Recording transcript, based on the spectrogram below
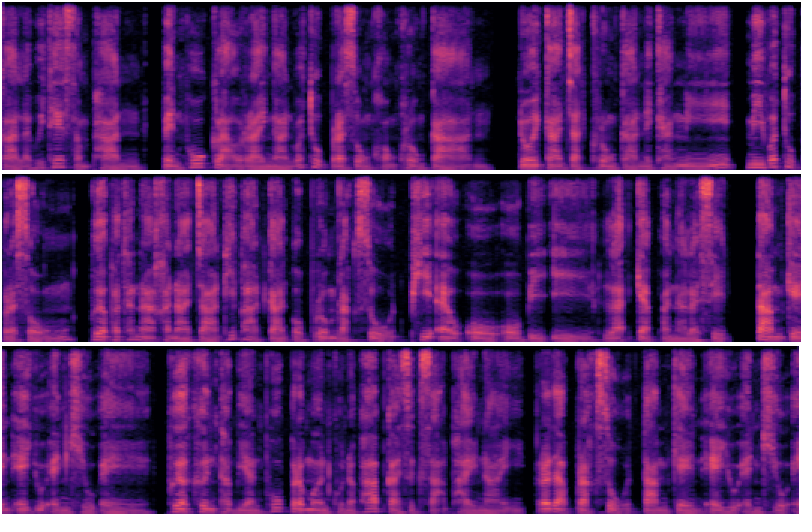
การและวิเทศสัมพันธ์ เป็นผู้กล่าวรายงานวัตถุประสงค์ของโครงการโดยการจัดโครงการในครั้งนี้ มีวัตถุประสงค์ เพื่อพัฒนาคณาจารย์ที่ผ่านการอบรมหลักสูตร PLO OBE และ Gap Analysis ตามเกณฑ์ AUNQA เพื่อขึ้นทะเบียนผู้ประเมินคุณภาพการศึกษาภายใน ระดับหลักสูตรตามเกณฑ์ AUNQA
